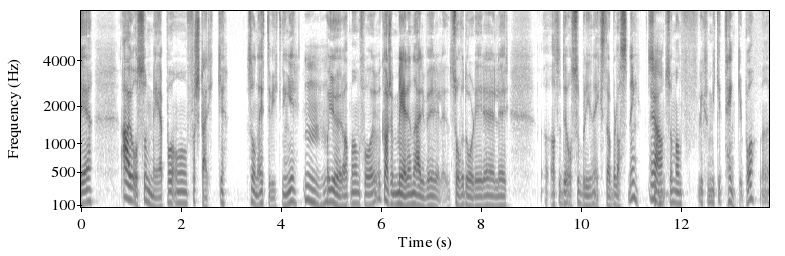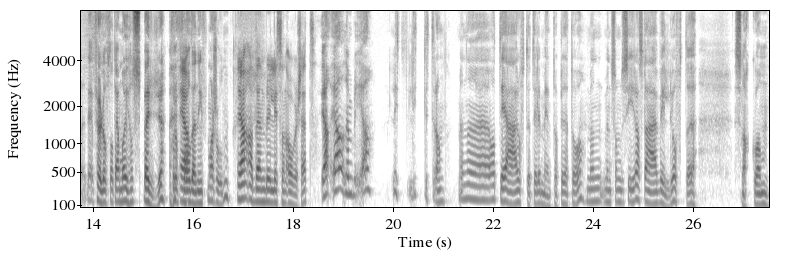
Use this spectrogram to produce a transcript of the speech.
det er jo også med på å forsterke sånne ettervirkninger. Mhm. Og gjøre at man får kanskje mer nerver, eller sover dårligere, eller At det også blir en ekstra belastning som, Ja. som man liksom ikke tenker på. Jeg føler ofte at jeg må liksom spørre for å få Ja. den informasjonen. Ja, at den blir litt sånn oversett. Ja, ja, den blir, ja litt, litt, litt rann. Men uh, at det er ofte et element oppi dette òg. Men, men som du sier, altså, det er veldig ofte snakk om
